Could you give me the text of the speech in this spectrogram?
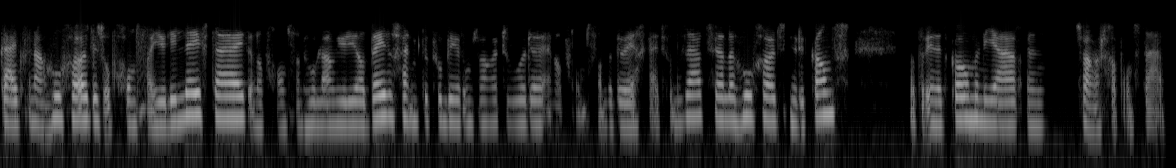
kijken we nou hoe groot is op grond van jullie leeftijd en op grond van hoe lang jullie al bezig zijn om te proberen om zwanger te worden en op grond van de beweeglijkheid van de zaadcellen, hoe groot is nu de kans dat er in het komende jaar een zwangerschap ontstaat.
